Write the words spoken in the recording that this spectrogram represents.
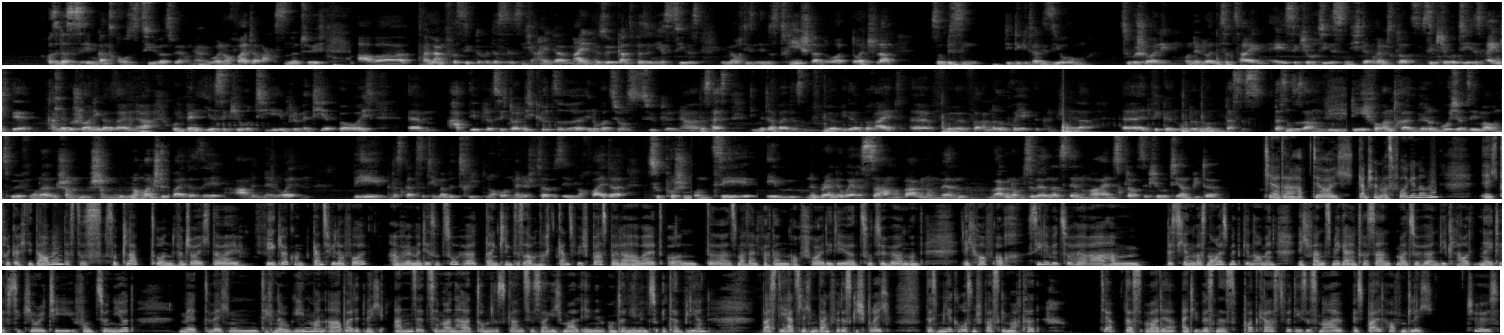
Also das ist eben ein ganz großes Ziel, was wir haben. Ja. Wir wollen auch weiter wachsen natürlich, aber mal langfristig, das ist jetzt nicht ein Jahr. Mein persönlich, ganz persönliches Ziel ist eben auch diesen Industriestandort Deutschland so ein bisschen die Digitalisierung zu beschleunigen und den Leuten zu zeigen, ey, Security ist nicht der Bremsklotz, Security ist eigentlich der, kann der Beschleuniger sein, ja. Und wenn ihr Security implementiert bei euch, ähm, habt ihr plötzlich deutlich kürzere Innovationszyklen, ja. Das heißt, die Mitarbeiter sind früher wieder bereit äh, für, für andere Projekte, können schneller äh, entwickeln und und und. Das ist, das sind so Sachen, die, die ich vorantreiben will und wo ich uns eben auch in zwölf Monaten schon, schon nochmal ein Stück weiter sehe. A, mit mehr Leuten, B, das ganze Thema Betrieb noch und Managed Service eben noch weiter zu pushen und C, eben eine Brand Awareness zu haben und wahrgenommen werden, wahrgenommen zu werden als der Nummer 1 Cloud Security Anbieter. Tja, da habt ihr euch ganz schön was vorgenommen. Ich drücke euch die Daumen, dass das so klappt und wünsche euch dabei viel Glück und ganz viel Erfolg. Aber wenn man dir so zuhört, dann klingt es auch nach ganz viel Spaß bei der Arbeit und äh, es macht einfach dann auch Freude, dir zuzuhören. Und ich hoffe, auch Sie, liebe Zuhörer, haben bisschen was Neues mitgenommen. Ich fand es mega interessant, mal zu hören, wie Cloud Native Security funktioniert, mit welchen Technologien man arbeitet, welche Ansätze man hat, um das Ganze, sage ich mal, in dem Unternehmen zu etablieren. Basti, herzlichen Dank für das Gespräch, das mir großen Spaß gemacht hat. Tja, das war der IT-Business Podcast für dieses Mal. Bis bald hoffentlich. Tschüss.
